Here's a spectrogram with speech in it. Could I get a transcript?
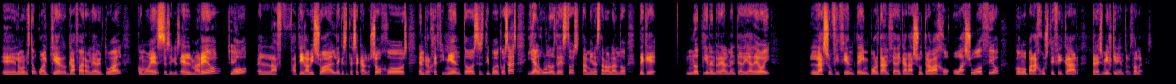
Eh, lo hemos visto en cualquier gafa de realidad virtual, como es el mareo o la fatiga visual, de que se te secan los ojos, enrojecimientos, ese tipo de cosas. Y algunos de estos también están hablando de que no tienen realmente a día de hoy la suficiente importancia de cara a su trabajo o a su ocio como para justificar 3.500 dólares.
